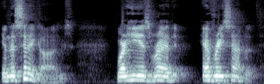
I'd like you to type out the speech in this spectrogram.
in the synagogues, where he is read every Sabbath.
